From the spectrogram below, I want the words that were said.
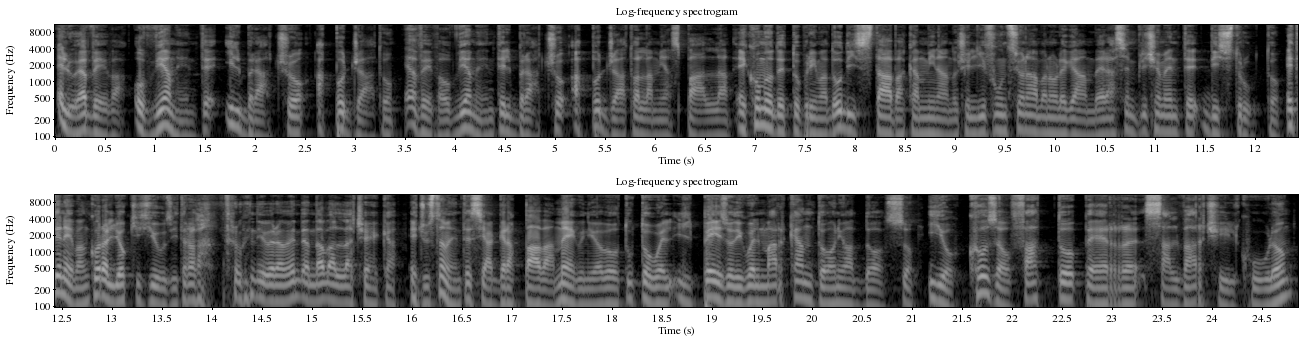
E lui aveva ovviamente il braccio appoggiato e aveva ovviamente il braccio appoggiato alla mia spalla. E come ho detto prima, Dodi stava camminando, cioè gli funzionavano le gambe, era semplicemente distrutto. E teneva ancora gli occhi chiusi, tra l'altro, quindi veramente andava alla cieca. E giustamente si aggrappava a me, quindi avevo tutto quel, il peso di quel Marcantonio addosso. Io cosa ho fatto per salvarci il culo?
